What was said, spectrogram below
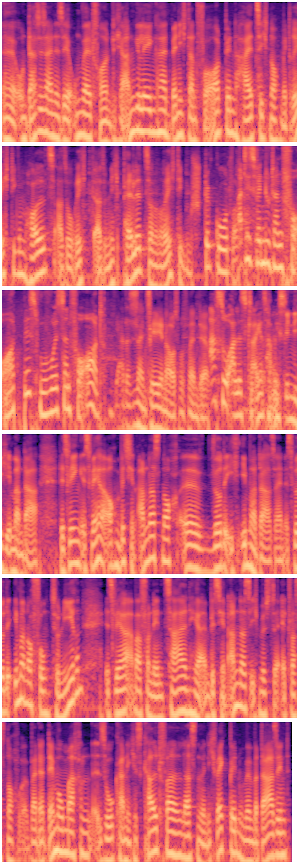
Äh, und das ist eine sehr umweltfreundliche Angelegenheit. Wenn ich dann vor Ort bin, heize ich noch mit richtigem Holz, also, richt, also nicht Pellets, sondern richtigem Stückgut. Was ist, wenn du dann vor Ort bist? Wo, wo ist dann vor Ort? Ja, das ist ein Ferienhaus, muss man in der. Ach so, alles klar, jetzt habe ich es. Bin ich immer da. Deswegen, es wäre auch ein bisschen anders noch, äh, würde ich immer da sein. Es würde immer noch funktionieren. Es Es wäre aber von den Zahlen her ein bisschen anders. Ich müsste etwas noch bei der Dämmung machen. So kann ich es kalt fallen lassen, wenn ich weg bin. Und wenn wir da sind,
